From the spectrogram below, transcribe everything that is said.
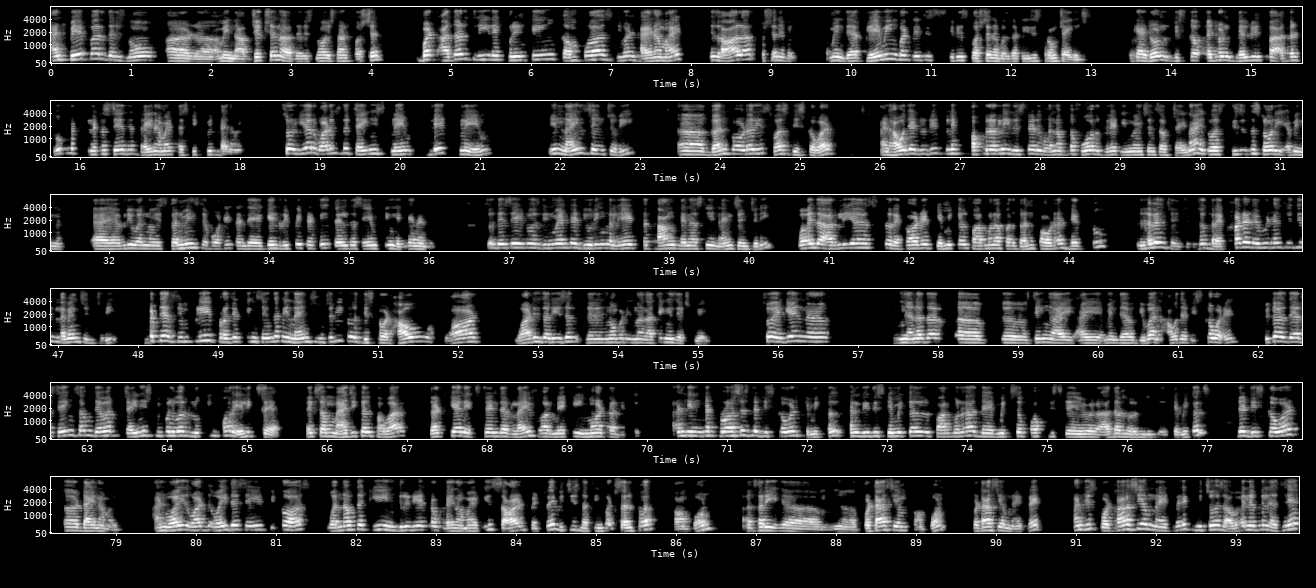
And paper, there is no, uh, I mean, objection or there is no, it's not question. But other three like printing, compass, even dynamite, is all are questionable. I mean, they are claiming, but it is it is questionable that it is from Chinese. Okay, I don't discover, I don't delve into other two, but let us say that dynamite, I stick with dynamite. So here, what is the Chinese claim? They claim in 9th century, uh, gunpowder is first discovered. And how they did it, like popularly listed one of the four great inventions of China. It was this is the story. I mean, uh, everyone is convinced about it, and they again repeatedly tell the same thing again and again. So they say it was invented during the late Tang dynasty, 9th century, while the earliest recorded chemical formula for gunpowder date to 11th century. So the recorded evidence is in 11th century, but they are simply projecting saying that in 9th century it was discovered. How, what, what is the reason? There is nobody, no, nothing is explained. So again, uh, another uh, uh, thing I, I, I mean, they have given how they discovered it because they are saying some they were Chinese people were looking for elixir, like some magical power that can extend their life or make immortality. And in that process they discovered chemical and this chemical formula they mix up of this uh, other chemicals. They discovered uh, dynamite. And why what why they say it? Because one of the key ingredients of dynamite is salt petre which is nothing but sulfur compound uh, sorry um, uh, potassium compound potassium nitrate. And this potassium nitrate which was available as a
